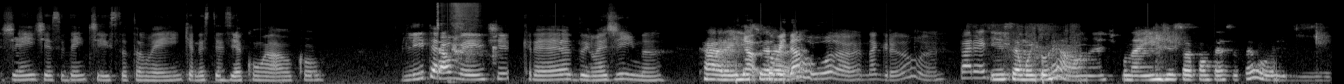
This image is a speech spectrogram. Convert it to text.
Gente, esse dentista também, que anestesia com álcool. Literalmente. Credo, imagina. Cara, Na- isso no meio é, da rua, na grama. Parece isso é muito real, né? Tipo, na Índia isso acontece até hoje. de-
